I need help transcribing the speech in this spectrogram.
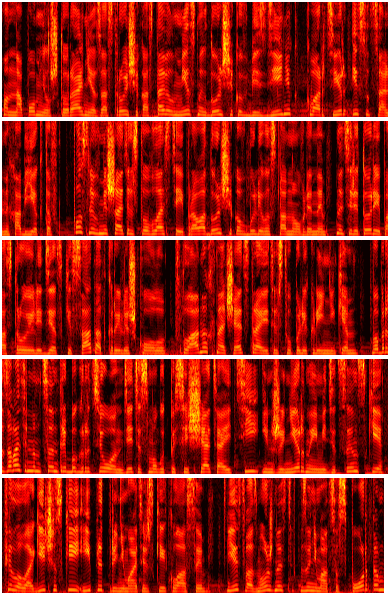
Он напомнил, что ранее застройщик оставил местных дольщиков без денег, квартир и социальных объектов. После вмешательства властей права дольщиков были восстановлены. На территории построили детский сад, открыли школу. В планах начать строительство поликлиники. В образовательном центре «Багратион» дети смогут посещать IT, инженерные, медицинские, филологические и предпринимательские классы. Есть возможность заниматься спортом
